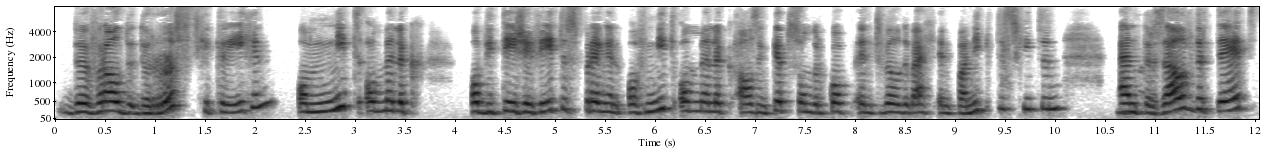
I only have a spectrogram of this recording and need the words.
de, vooral de, de rust gekregen om niet onmiddellijk op die TGV te springen of niet onmiddellijk als een kip zonder kop in het wilde weg in paniek te schieten. En terzelfde tijd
